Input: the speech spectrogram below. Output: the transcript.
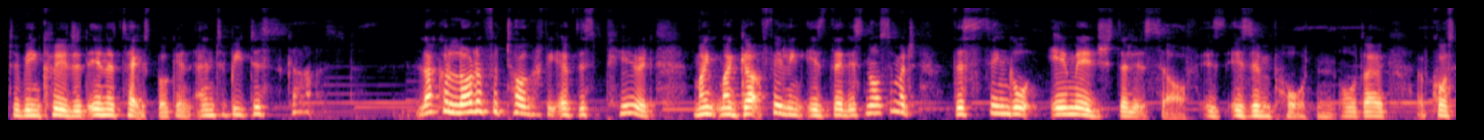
to be included in a textbook and, and to be discussed? Like a lot of photography of this period, my, my gut feeling is that it's not so much the single image that itself is, is important, although, of course,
